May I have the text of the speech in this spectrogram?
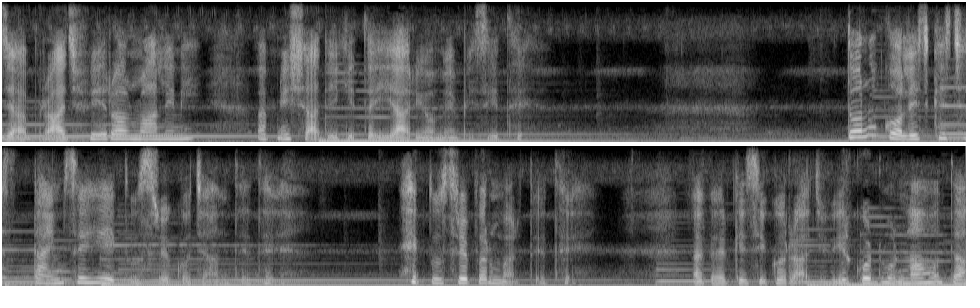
जब राजवीर और मालिनी अपनी शादी की तैयारियों में बिज़ी थे। दोनों कॉलेज के टाइम से ही एक दूसरे को जानते थे, एक दूसरे पर मरते थे। अगर किसी को राजवीर को ढूंढना होता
